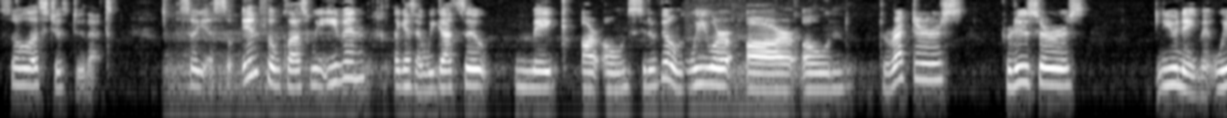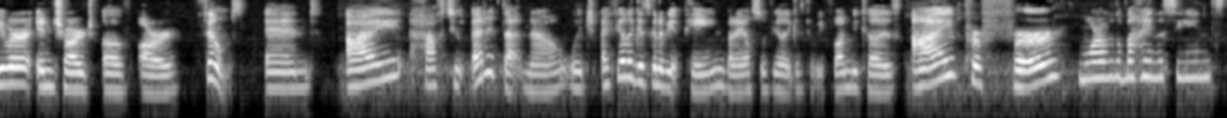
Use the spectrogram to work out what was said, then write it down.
So let's just do that. So yes, so in film class we even like I said, we got to make our own student films. We were our own directors, producers, you name it. We were in charge of our films. And I have to edit that now, which I feel like it's gonna be a pain, but I also feel like it's gonna be fun because I prefer more of the behind the scenes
